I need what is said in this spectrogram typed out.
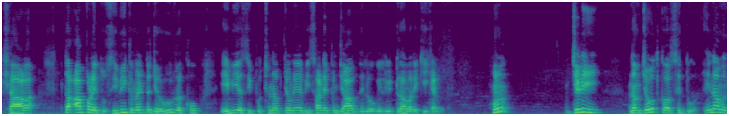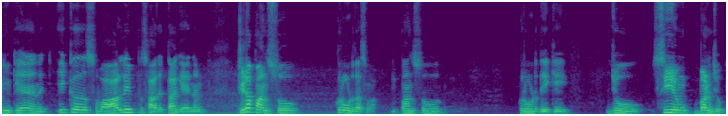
ਖਿਆਲ ਆ? ਤਾਂ ਆਪਣੇ ਤੁਸੀਂ ਵੀ ਕਮੈਂਟ ਜ਼ਰੂਰ ਰੱਖੋ। ਇਹ ਵੀ ਅਸੀਂ ਪੁੱਛਣਾ ਚਾਹੁੰਦੇ ਆ ਵੀ ਸਾਡੇ ਪੰਜਾਬ ਦੇ ਲੋਕ ਇਹ ਲੀਡਰਾਂ ਬਾਰੇ ਕੀ ਕਹਿਣ ਹੁਣ ਜਿਹੜੀ ਨਵਜੋਤ ਕੌਰ ਸਿੱਧੂ, ਇਹਨਾਂ ਵੱਲੋਂ ਕਿਹਾ ਇੱਕ ਸਵਾਲ ਨੇ ਫਸਾ ਦਿੱਤਾ ਗਿਆ ਇਹਨਾਂ ਨੂੰ, ਜਿਹੜਾ 500 ਕਰੋੜ ਦਾ ਸਵਾਲ, ਵੀ 500 ਕਰੋੜ ਦੇ ਕੇ ਜੋ ਸੀਐਮ ਬਣ ਜੋ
